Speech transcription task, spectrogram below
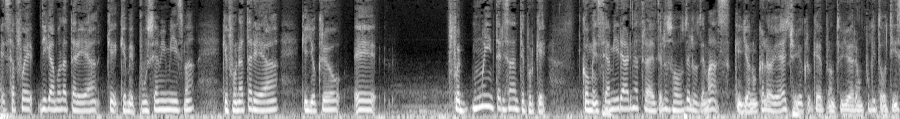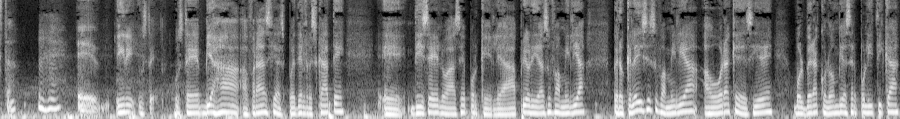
esa fue, digamos, la tarea que, que, me puse a mí misma, que fue una tarea que yo creo fue muy interesante porque comencé a mirarme a través de los ojos de los demás, que yo nunca lo había hecho. Yo creo que de pronto yo era un poquito autista. Ingrid, usted, usted viaja a Francia después del rescate. Eh, dice lo hace porque le da prioridad a su familia, pero ¿qué le dice su familia ahora que decide volver a Colombia a hacer política?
